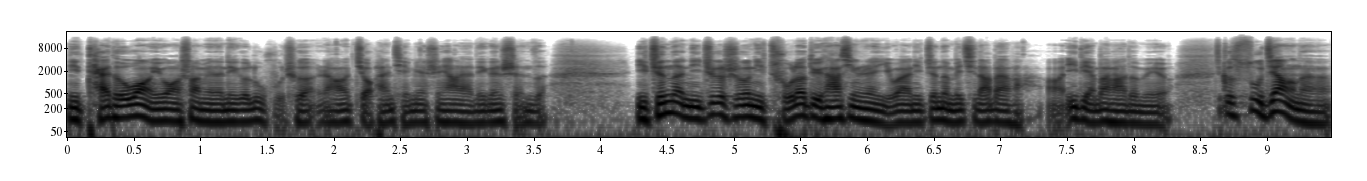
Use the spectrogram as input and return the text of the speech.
你抬头望一望上面的那个路虎车，然后绞盘前面伸下来那根绳子，你真的，你这个时候你除了对他信任以外，你真的没其他办法啊，一点办法都没有。这个速降呢，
